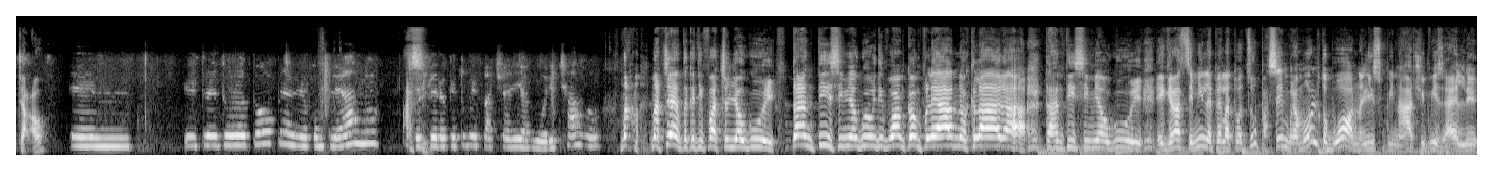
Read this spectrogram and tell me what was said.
Ciao. Ehm, il 31 ottobre è il mio compleanno Ah e sì. spero che tu mi faccia gli auguri. Ciao. Ma, ma certo che ti faccio gli auguri. Tantissimi auguri di buon compleanno, Clara. Tantissimi auguri. E grazie mille per la tua zuppa. Sembra molto buona. Gli spinaci, i piselli,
